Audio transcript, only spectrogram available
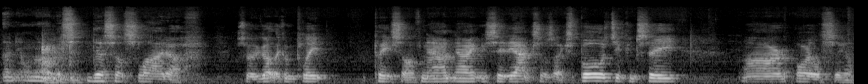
Then you'll notice this will slide off. So we've got the complete piece off. Now, now you can see the axles exposed. You can see our oil seal.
